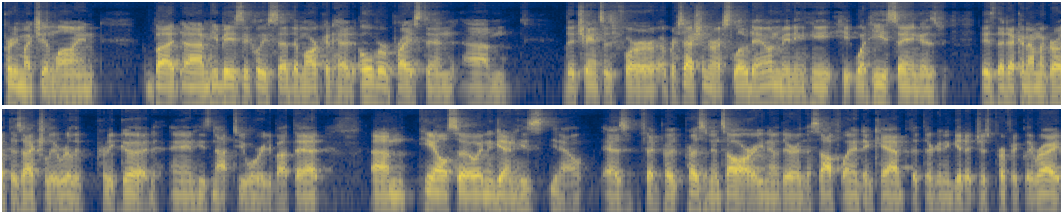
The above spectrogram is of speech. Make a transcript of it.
pretty much in line. But um, he basically said the market had overpriced in um, the chances for a recession or a slowdown, meaning he, he what he's saying is is that economic growth is actually really pretty good, and he's not too worried about that. Um, he also, and again, he's you know, as Fed pre- presidents are, you know, they're in the soft landing camp that they're going to get it just perfectly right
